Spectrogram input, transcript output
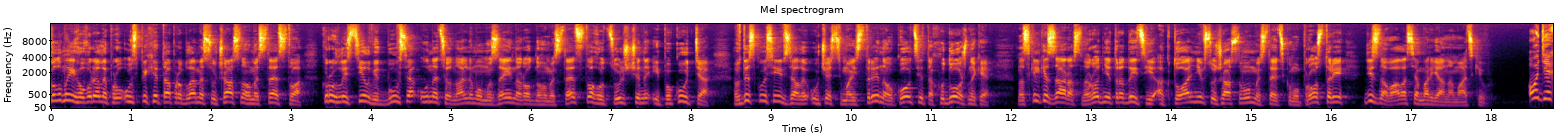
Коломиї говорили про успіхи та проблеми сучасного мистецтва. Круглий стіл відбувся у Національному музеї народного мистецтва Гуцульщини і Покуття. В дискусії взяли участь майстри, науковці та художники. Наскільки зараз народні традиції актуальні в сучасному мистецькому просторі, дізнавалася Мар'яна Мацьків. Одяг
